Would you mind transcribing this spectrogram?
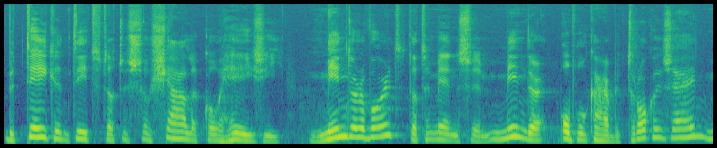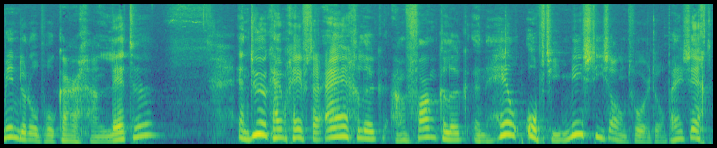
Betekent dit dat de sociale cohesie minder wordt, dat de mensen minder op elkaar betrokken zijn, minder op elkaar gaan letten. En Durkheim geeft daar eigenlijk aanvankelijk een heel optimistisch antwoord op. Hij zegt,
